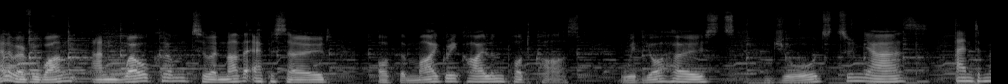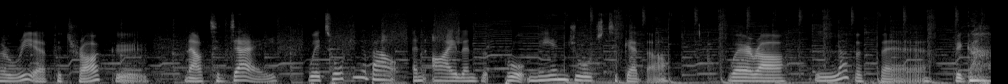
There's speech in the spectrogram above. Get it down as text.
Hello, everyone, and welcome to another episode of the My Greek Island podcast with your hosts, George Tsounyas. And Maria Petraku. Now, today we're talking about an island that brought me and George together, where our love affair began.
